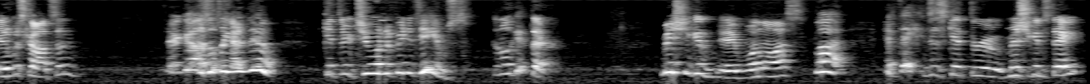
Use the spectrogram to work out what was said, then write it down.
and Wisconsin, there you go. That's what they got to do. Get through two undefeated teams. They'll get there. Michigan, they have one loss, but if they can just get through Michigan State,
